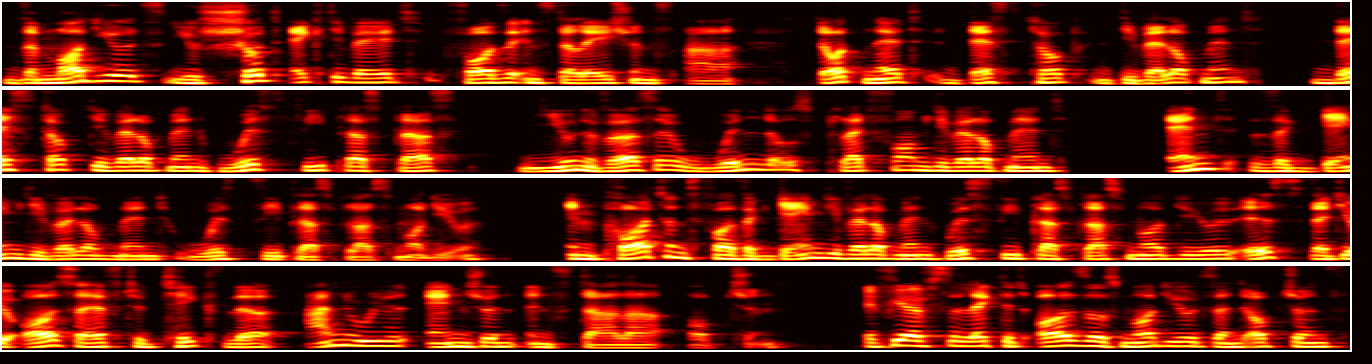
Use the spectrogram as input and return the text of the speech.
The modules you should activate for the installations are .NET Desktop Development, Desktop Development with C++, Universal Windows Platform Development, and the Game Development with C++ module. Important for the game development with C++ module is that you also have to tick the Unreal Engine installer option. If you have selected all those modules and options,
